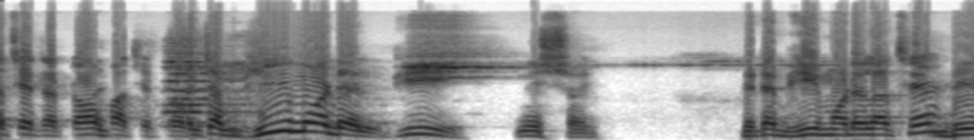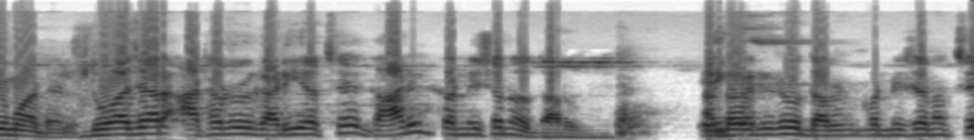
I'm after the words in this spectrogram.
আছে এটা টপ আছে টপ আচ্ছা ভি মডেল ভি নিশ্চয় এটা ভি মডেল আছে। ভি মডেল দু হাজার আঠারোর গাড়ি আছে গাড়ির কন্ডিশনও দারুণ। এই গাড়িরও দারুণ কন্ডিশন আছে।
